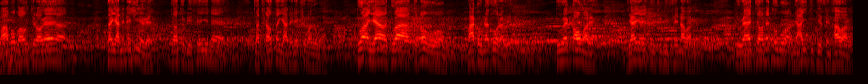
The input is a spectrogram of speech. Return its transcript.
ဘာမဟုတ်ပါဘူးကျွန်တော်ကတရားနဲ့နဲ့ရှိရတယ်ကျွန်တော်သူဒီဆေးရင်းနဲ့ကျွန်တော်တရားနဲ့လည်းဖြစ်သွားတော့ပါသူကရသူကကျွန်တော်ကိုမာကုံနဲ့ဆော့တာလေသူလည်းကောင်းပါလေရရသူသူဒီဆေးနာပါလေသူလည်းကြောင်နဲ့ထုတ်ဖို့အများကြီးသူပြင်ဆင်ထားပါတယ်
